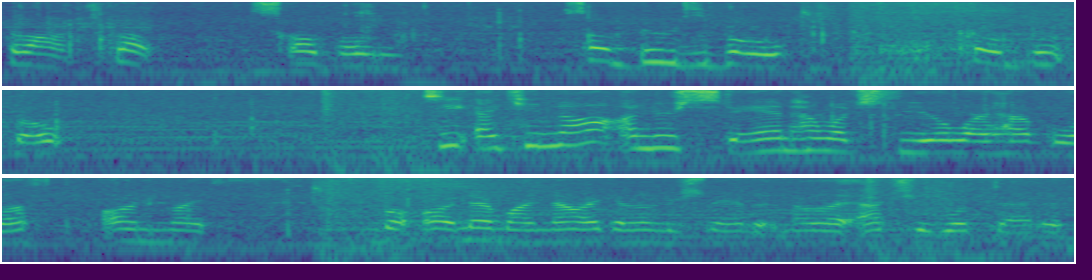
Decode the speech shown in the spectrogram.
Come on, let's go. Let's go, booty. Let's go, booty boat. Let's go, boot boat. See, I cannot understand how much fuel I have left on my... But, oh, never mind. Now I can understand it. Now that I actually looked at it.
